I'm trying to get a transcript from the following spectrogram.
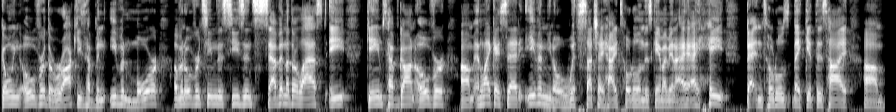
going over. The Rockies have been even more of an over team this season. Seven of their last eight games have gone over. Um, and like I said, even you know with such a high total in this game, I mean, I, I hate betting totals that get this high. Um,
